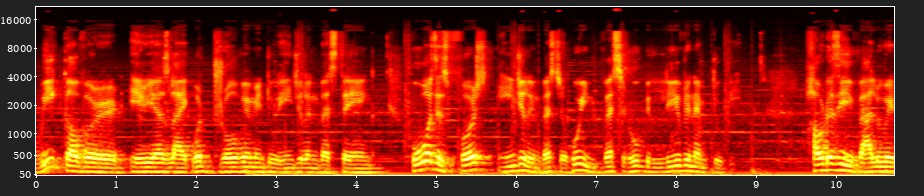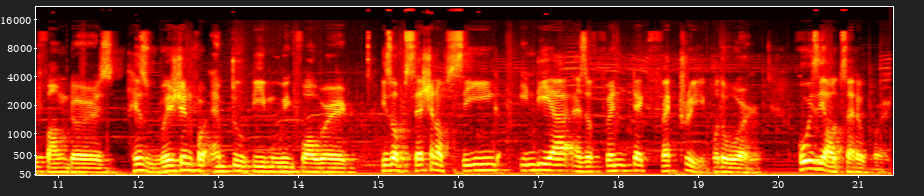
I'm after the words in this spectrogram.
We covered areas like what drove him into angel investing, who was his first angel investor, who invested, who believed in M2P. How does he evaluate founders, his vision for M2P moving forward, his obsession of seeing India as a fintech factory for the world. Who is the outside of work?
